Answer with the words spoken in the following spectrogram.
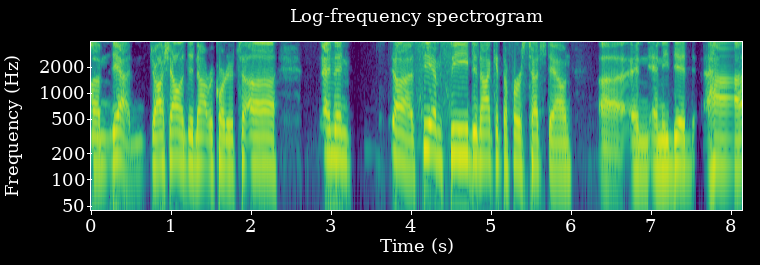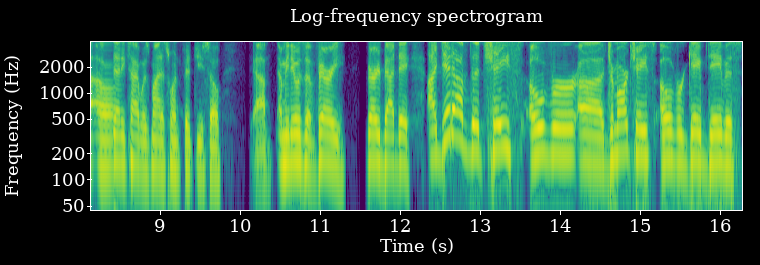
um, yeah, Josh Allen did not record it. Uh, and then uh, CMC did not get the first touchdown, uh, and and he did. Ha- any time was minus one fifty. So yeah, I mean it was a very very bad day. I did have the chase over uh, Ja'Marr Chase over Gabe Davis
